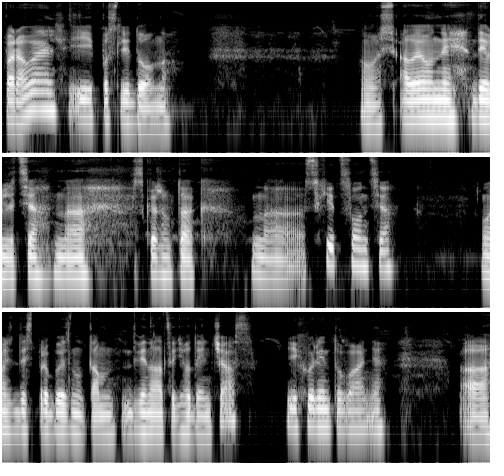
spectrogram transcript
паралель і послідовно. Ось, але вони дивляться на, скажімо так, на схід сонця. Ось десь приблизно там 12 годин час їх орієнтування. А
